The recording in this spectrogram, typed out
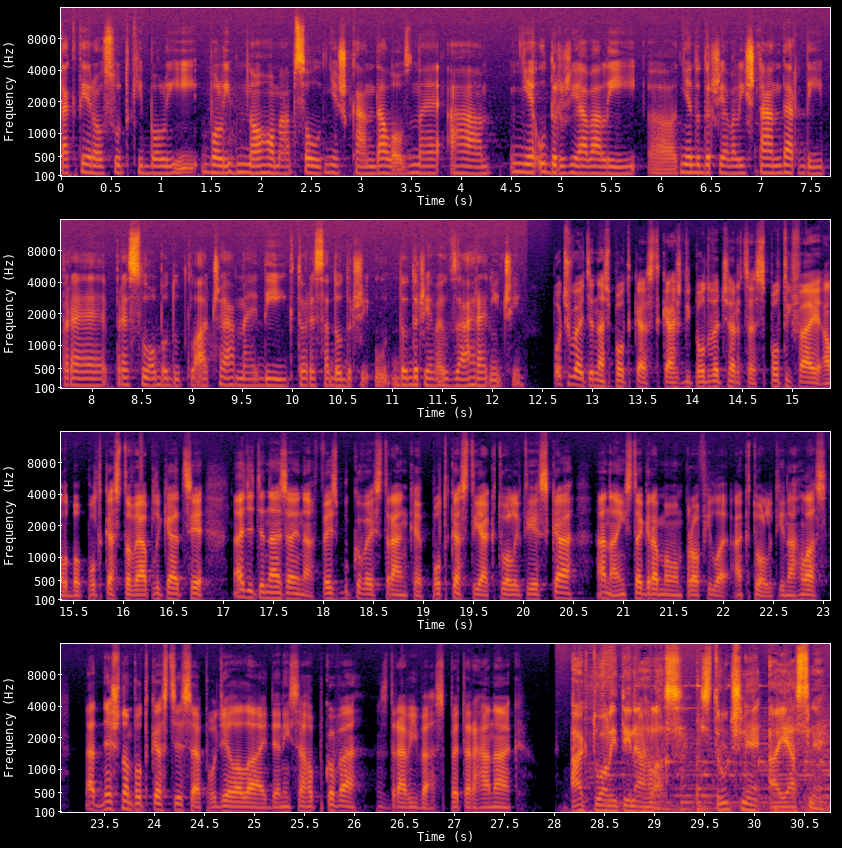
tak tie rozsudky boli, boli v mnohom absolútne škandalózne a neudržiavali, nedodržiavali štandardy pre, pre slobodu tlače a médií, ktoré sa dodrži, dodržiavajú v zahraničí. Počúvajte náš podcast každý podvečer cez Spotify alebo podcastové aplikácie. Nájdete nás aj na facebookovej stránke podcasty Aktuality.sk a na instagramovom profile Aktuality na hlas. Na dnešnom podcaste sa podielala aj Denisa Hopková. Zdraví vás Peter Hanák. Aktuality na hlas. Stručne a jasne.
